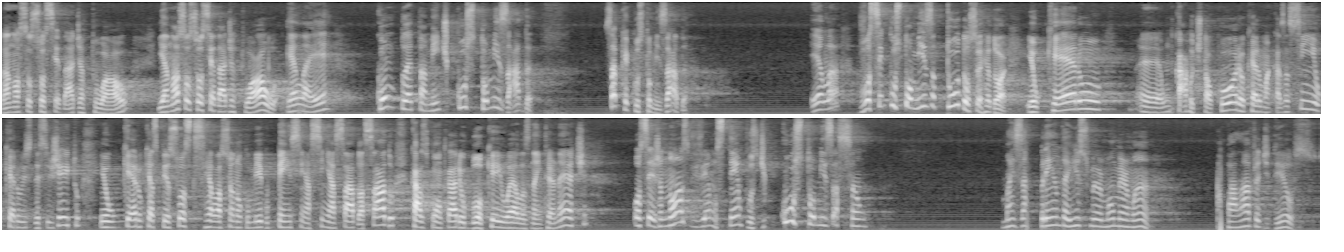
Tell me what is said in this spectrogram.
da nossa sociedade atual, e a nossa sociedade atual, ela é completamente customizada. Sabe o que é customizada? Ela, você customiza tudo ao seu redor. Eu quero é, um carro de tal cor, eu quero uma casa assim, eu quero isso desse jeito, eu quero que as pessoas que se relacionam comigo pensem assim, assado, assado, caso contrário, eu bloqueio elas na internet. Ou seja, nós vivemos tempos de customização. Mas aprenda isso, meu irmão, minha irmã. A palavra de Deus,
